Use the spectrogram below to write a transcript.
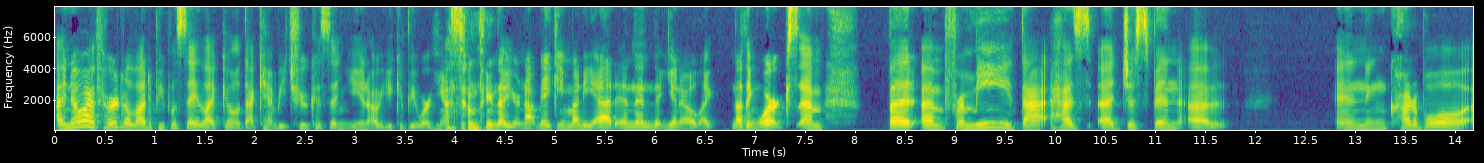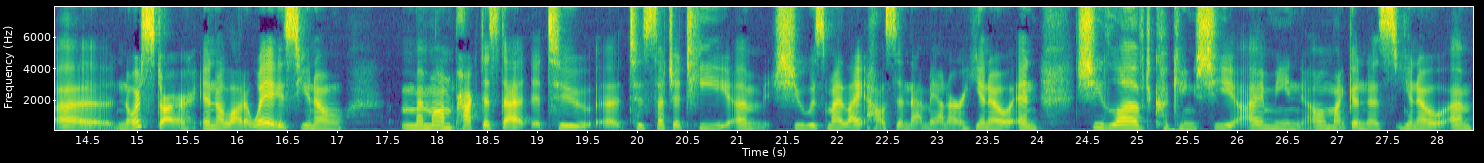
I know I've heard a lot of people say like, "Oh, that can't be true," because then you know you could be working on something that you're not making money at, and then you know like nothing works. Um, but um, for me, that has uh, just been a an incredible uh, north star in a lot of ways. You know, my mom practiced that to uh, to such a t. Um, she was my lighthouse in that manner. You know, and she loved cooking. She, I mean, oh my goodness, you know, um,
